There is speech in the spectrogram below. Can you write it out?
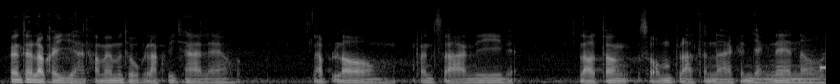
เพราะฉะนั้นถ้าเราขยันทำให้มันถูกหลักวิชาแล้ว รับรองพรรษานี้เนี่ยเราต้องสมปรารถนากันอย่างแน่นอน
